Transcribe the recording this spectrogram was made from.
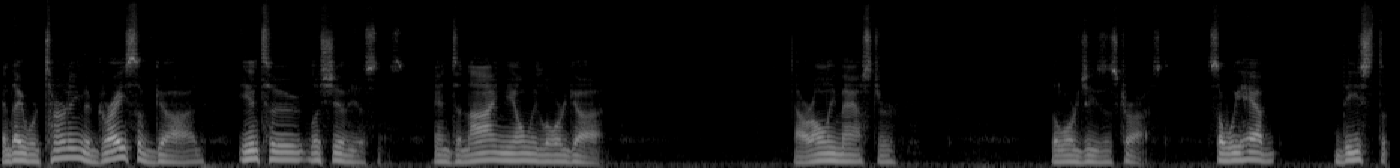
And they were turning the grace of God into lasciviousness and denying the only Lord God, our only Master, the Lord Jesus Christ. So we have these th-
